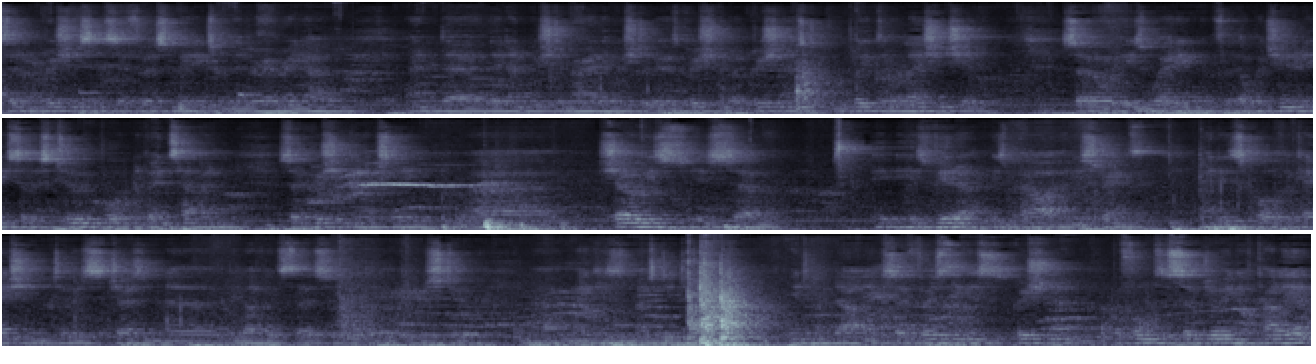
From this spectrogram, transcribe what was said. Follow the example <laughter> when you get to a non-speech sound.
set on Krishna since their first meetings when they're very, very young. And uh, they don't wish to marry, they wish to be with Krishna, but Krishna has to complete the relationship. So he's waiting for the opportunity. So there's two important events happen. So Krishna can actually uh, show his his um, his vira, his power and his strength, and his qualification to his chosen uh, beloveds, those who wish to uh, make his most intimate, intimate darling. So first thing is Krishna performs the subduing of Kaliya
